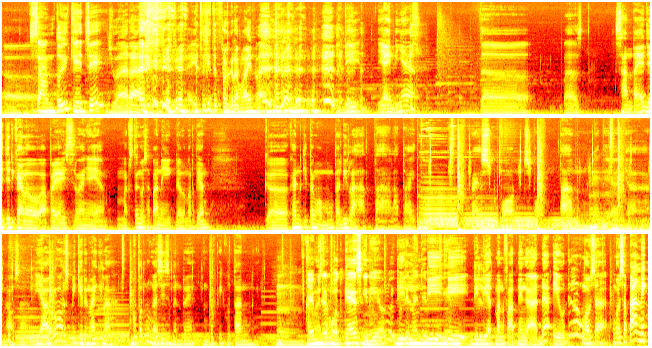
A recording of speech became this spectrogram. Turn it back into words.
eh, Santuy, kece. juara. Nah, itu itu program lain pak. Jadi ya intinya eh, eh, santai aja. Jadi kalau apa ya istilahnya ya, maksudnya nggak usah panik dalam artian eh, kan kita ngomong tadi lata, lata itu respon spontan gitu ya. Ya nggak usah. Ya lo harus mikirin lagi lah. Gue perlu nggak sih sebenarnya untuk ikutan? Gitu. Hmm, kayak misalnya podcast gini, ya lu di, aja. di, di dilihat manfaatnya nggak ada ya udah lo nggak usah nggak usah panik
